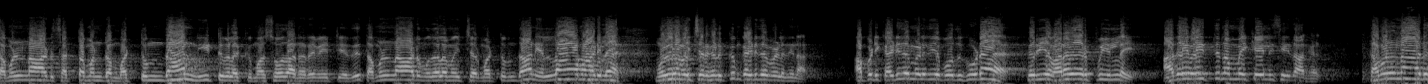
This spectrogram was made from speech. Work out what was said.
தமிழ்நாடு சட்டமன்றம் மட்டும்தான் நீட்டு விளக்கு மசோதா நிறைவேற்றியது. தமிழ்நாடு முதலமைச்சர் மட்டும்தான் எல்லா மாநில முதலமைச்சர்களுக்கும் கடிதம் எழுதினார். அப்படி கடிதம் எழுதிய போது கூட பெரிய வரவேற்பு இல்லை. அதை வைத்து நம்மை கேலி செய்தார்கள். தமிழ்நாடு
